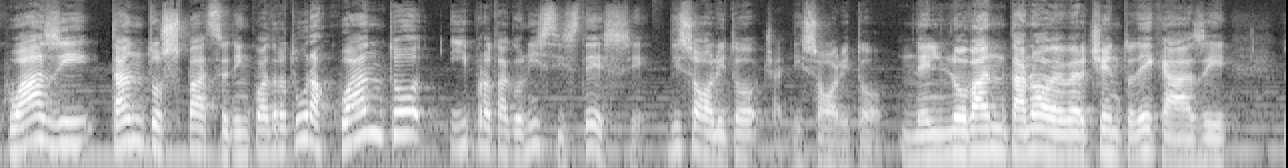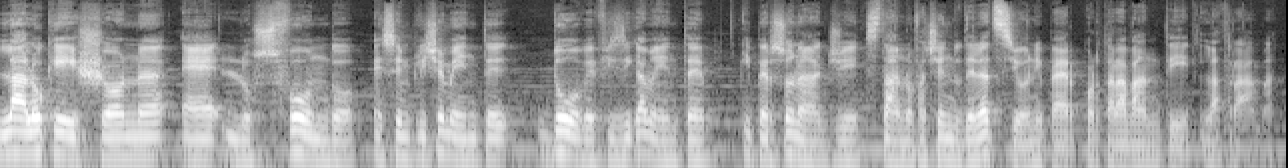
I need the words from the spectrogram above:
quasi tanto spazio di inquadratura quanto i protagonisti stessi. Di solito, cioè di solito, nel 99% dei casi la location è lo sfondo, è semplicemente dove fisicamente i personaggi stanno facendo delle azioni per portare avanti la trama.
